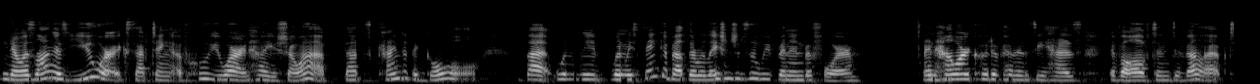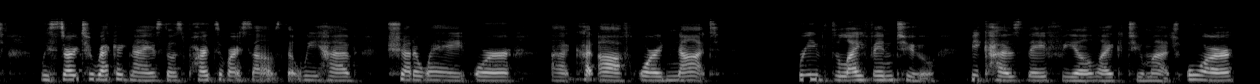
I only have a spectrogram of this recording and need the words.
You know, as long as you are accepting of who you are and how you show up, that's kind of the goal. But when we when we think about the relationships that we've been in before and how our codependency has evolved and developed, we start to recognize those parts of ourselves that we have shut away or uh, cut off or not breathed life into because they feel like too much. Or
